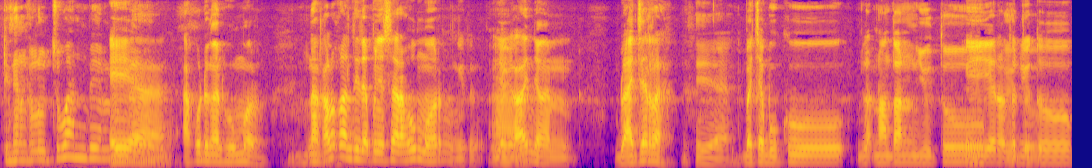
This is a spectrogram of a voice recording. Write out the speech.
dengan kelucuan, Bel. iya aku dengan humor nah kalau kalian tidak punya secara humor gitu ya Ah. kalian jangan belajar lah. Iya. baca buku Nonton YouTube. iya nonton gitu. YouTube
